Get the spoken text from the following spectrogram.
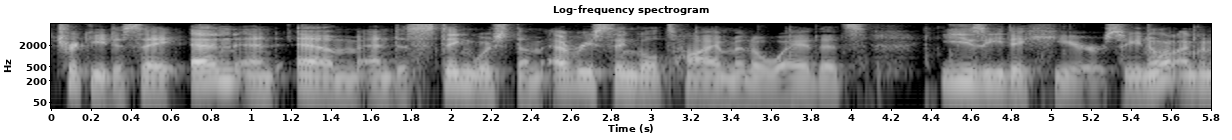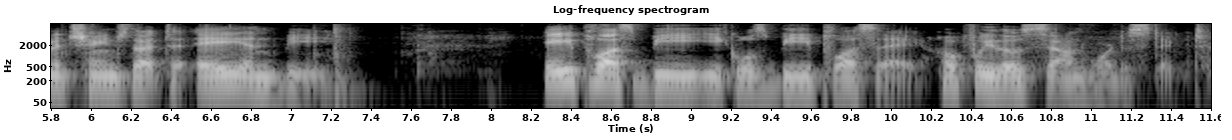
tricky to say n and m and distinguish them every single time in a way that's easy to hear. So you know what? I'm going to change that to a and b. a plus b equals b plus a. Hopefully those sound more distinct.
